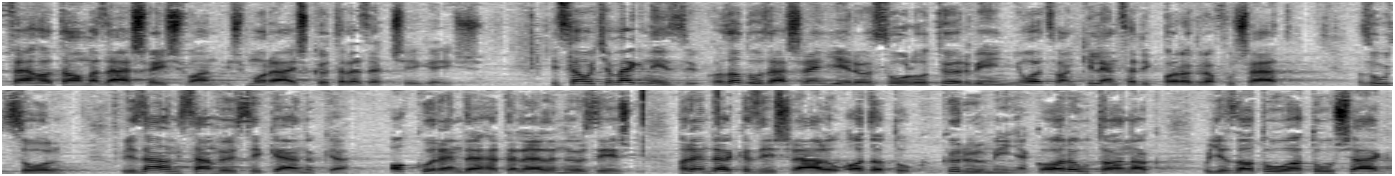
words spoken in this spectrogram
felhatalmazása is van, és morális kötelezettsége is. Hiszen, hogyha megnézzük az adózás rendjéről szóló törvény 89. paragrafusát, az úgy szól, hogy az állami számvőszék elnöke akkor rendelhet el ellenőrzést, ha rendelkezésre álló adatok, körülmények arra utalnak, hogy az adóhatóság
